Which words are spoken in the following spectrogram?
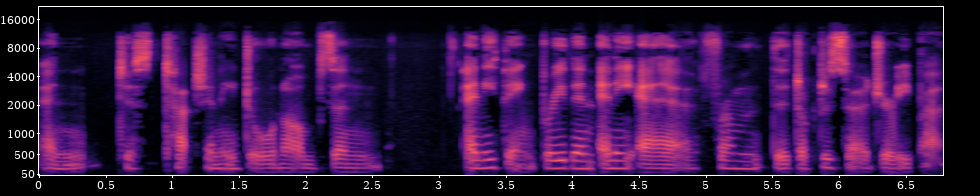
and just touch any doorknobs and anything, breathe in any air from the doctor's surgery. But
